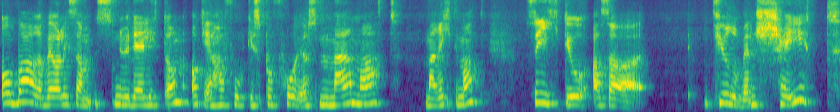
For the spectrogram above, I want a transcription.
Og bare ved å liksom snu det litt om, ok, ha fokus på å få i oss mer mat, mer riktig mat, så gikk det jo altså Kurven skøyt.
